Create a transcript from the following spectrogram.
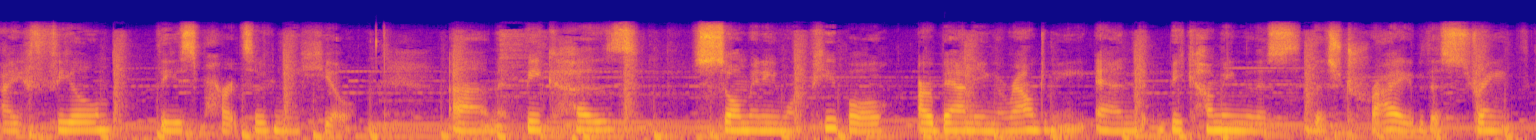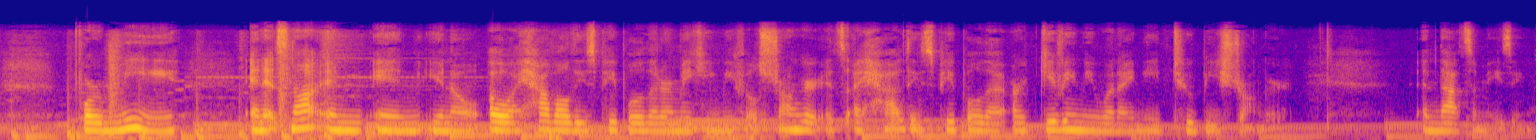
I feel these parts of me heal, um, because so many more people are banding around me and becoming this this tribe, this strength for me. And it's not in in you know oh I have all these people that are making me feel stronger. It's I have these people that are giving me what I need to be stronger, and that's amazing.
